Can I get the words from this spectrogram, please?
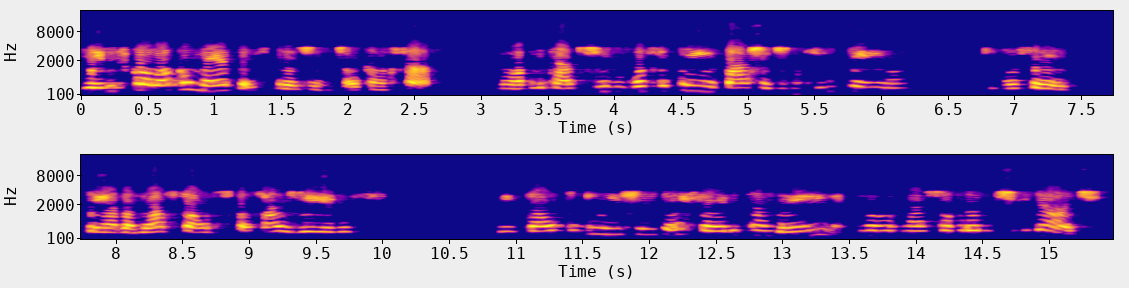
E eles colocam metas para a gente alcançar. No aplicativo você tem taxa de desempenho, que você tem avaliação dos passageiros. Então, tudo isso interfere também no, na sua produtividade.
